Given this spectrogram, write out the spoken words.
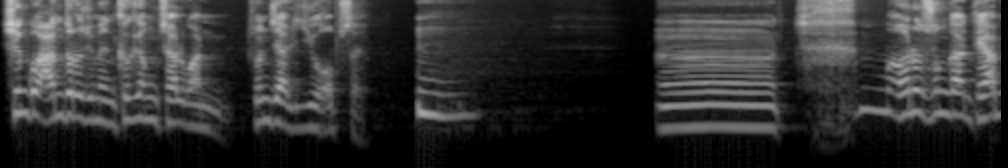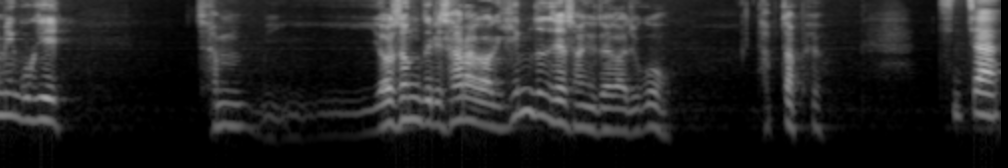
신고 안 들어주면 그 경찰관 존재할 이유 없어요. 음. 어, 참 어느 순간 대한민국이 참 여성들이 살아가기 힘든 세상이 돼가지고 답답해요. 진짜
